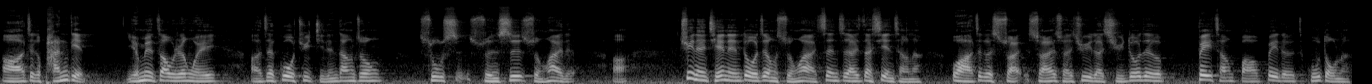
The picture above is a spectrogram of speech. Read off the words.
啊这个盘点，有没有遭人为啊在过去几年当中疏失、损失、损坏的啊？去年、前年都有这种损坏，甚至还在现场呢。哇，这个甩甩来甩去的许多这个非常宝贝的古董呢，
